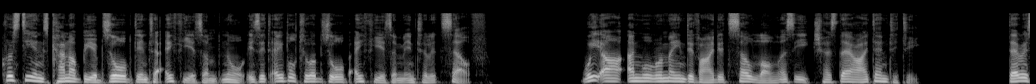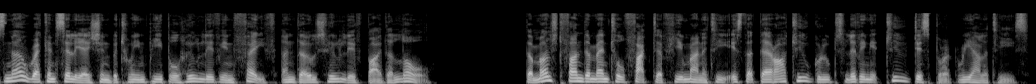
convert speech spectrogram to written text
Christians cannot be absorbed into atheism nor is it able to absorb atheism into itself. We are and will remain divided so long as each has their identity. There is no reconciliation between people who live in faith and those who live by the law. The most fundamental fact of humanity is that there are two groups living at two disparate realities.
